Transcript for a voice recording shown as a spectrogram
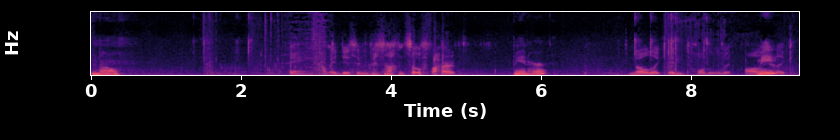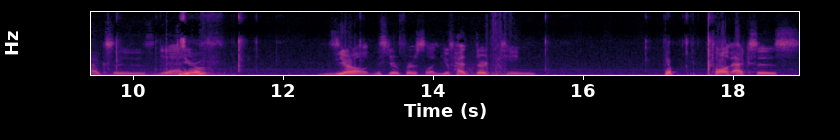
No. Dang, how many dates have you been on so far? Me and her? No, like in total, with all Me? your like exes. Yeah. Zero. you. Zero. This is your first one. You've had 13. Yep. 12 X's.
